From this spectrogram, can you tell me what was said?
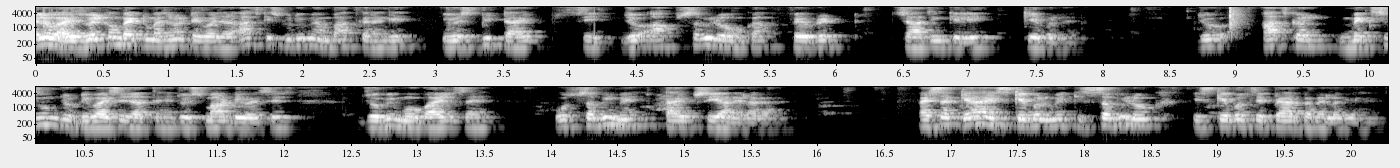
Hello guys welcome back to my channel Tech Bazaar आज की इस वीडियो में हम बात करेंगे यूएसबी टाइप सी जो आप सभी लोगों का फेवरेट चार्जिंग के लिए केबल है। जो आजकल मैक्सिमम जो डिवाइसेज आते हैं, जो स्मार्ट डिवाइसेज जो भी मोबाइल्स हैं, वो सभी में टाइप सी आने लगा है। ऐसा क्या है इस केबल में कि सभी लोग इस केबल से प्यार करने लगे हैं?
